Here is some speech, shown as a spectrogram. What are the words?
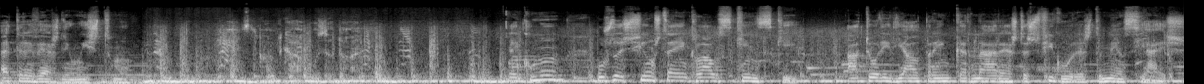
através de um istmo. Os dois filmes têm Klaus Kinski, ator ideal para encarnar estas figuras demenciais.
